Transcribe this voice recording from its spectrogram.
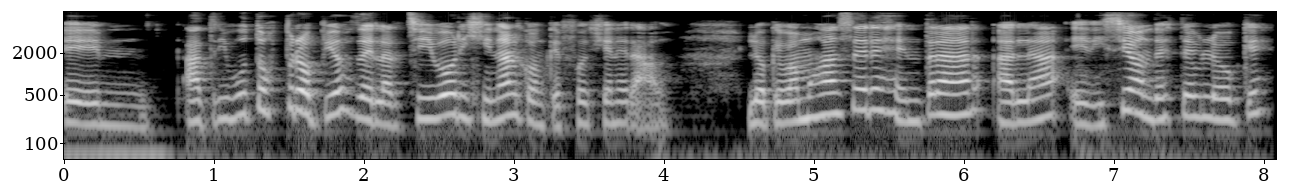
Em, atributos propios del archivo original con que fue generado. Lo que vamos a hacer es entrar a la edición de este bloque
